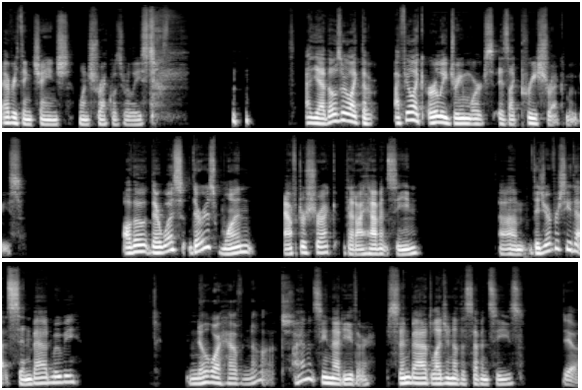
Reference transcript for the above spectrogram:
everything changed when Shrek was released. Uh, yeah, those are like the. I feel like early DreamWorks is like pre-Shrek movies. Although there was there is one after Shrek that I haven't seen. Um, did you ever see that Sinbad movie? No, I have not. I haven't seen that either. Sinbad: Legend of the Seven Seas. Yeah.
